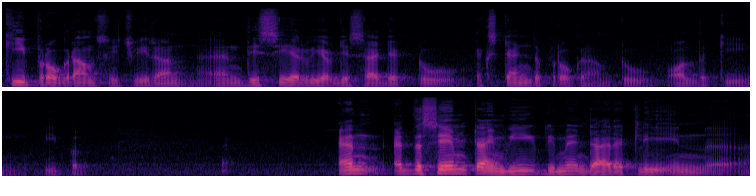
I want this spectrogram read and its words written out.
key programs which we run and this year we have decided to extend the program to all the key people. And at the same time we remain directly in uh,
